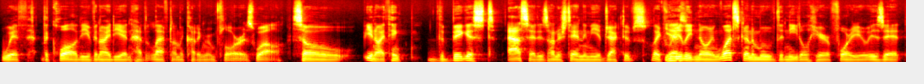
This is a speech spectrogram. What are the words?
with the quality of an idea and had it left on the cutting room floor as well. So, you know, I think the biggest asset is understanding the objectives, like Yes. really knowing what's going to move the needle here for you. Is it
